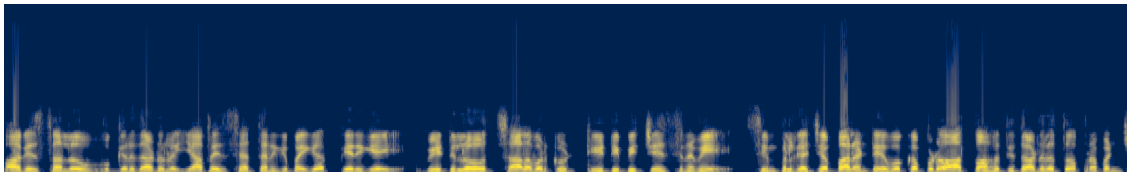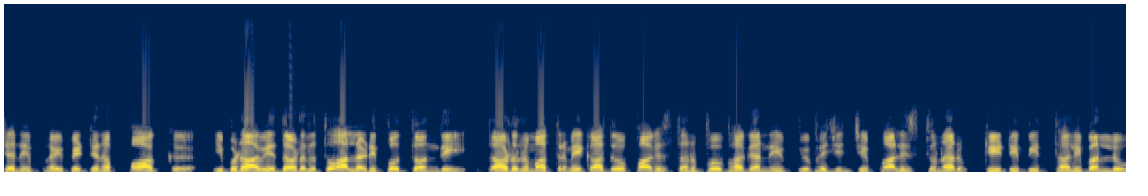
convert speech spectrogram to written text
పాకిస్తాన్లో ఉగ్రదాడులు యాభై శాతానికి పైగా పెరిగాయి. వీటిలో చాలా వరకు టీటీపీ చేసినవే. సింపుల్గా చెప్పాలంటే ఒకప్పుడు ఆత్మాహుతి దాడులతో ప్రపంచాన్ని భయపెట్టిన పాక్ ఇప్పుడు అవే దాడులతో అల్లాడిపోతోంది. దాడులు మాత్రమే కాదు పాకిస్తాన్ భూభాగాన్ని విభజించి పాలిస్తున్నారు టీటీపీ తాలిబన్లు.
